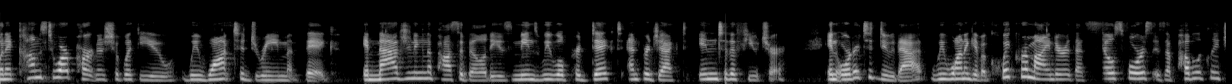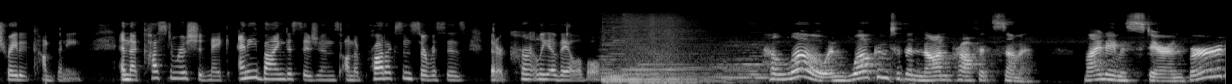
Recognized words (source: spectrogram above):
When it comes to our partnership with you, we want to dream big. Imagining the possibilities means we will predict and project into the future. In order to do that, we want to give a quick reminder that Salesforce is a publicly traded company and that customers should make any buying decisions on the products and services that are currently available. Hello, and welcome to the Nonprofit Summit. My name is Starin Bird,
